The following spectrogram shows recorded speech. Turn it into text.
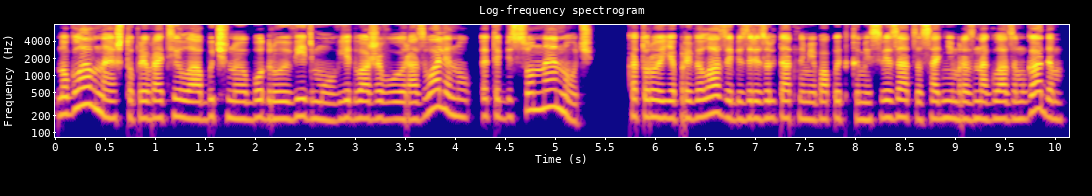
Но главное, что превратило обычную бодрую ведьму в едва живую развалину, это бессонная ночь, которую я провела за безрезультатными попытками связаться с одним разноглазым гадом,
